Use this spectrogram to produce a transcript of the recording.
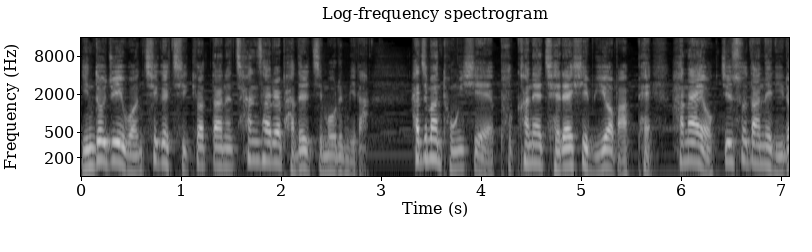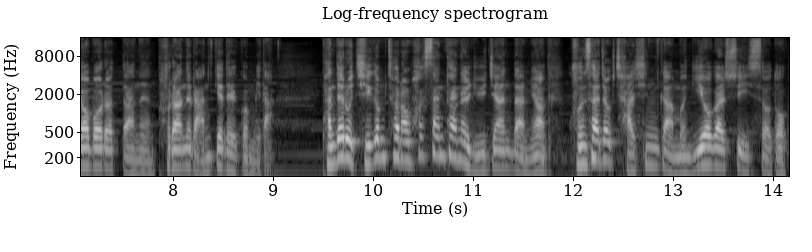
인도주의 원칙을 지켰다는 찬사를 받을지 모릅니다. 하지만 동시에 북한의 재래시 위협 앞에 하나의 억지 수단을 잃어버렸다는 불안을 안게 될 겁니다. 반대로 지금처럼 확산탄을 유지한다면 군사적 자신감은 이어갈 수 있어도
